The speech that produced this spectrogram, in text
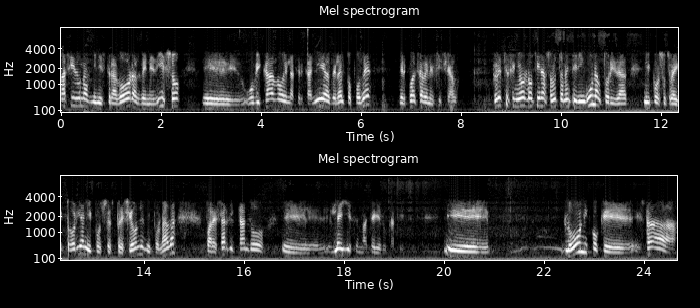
ha sido un administrador advenedizo, eh, ubicado en las cercanías del alto poder, del cual se ha beneficiado. Pero este señor no tiene absolutamente ninguna autoridad, ni por su trayectoria, ni por sus expresiones, ni por nada, para estar dictando eh, leyes en materia educativa. Eh, lo único que está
